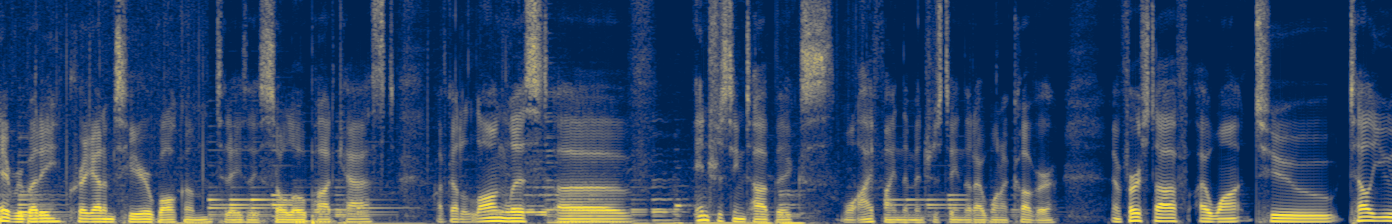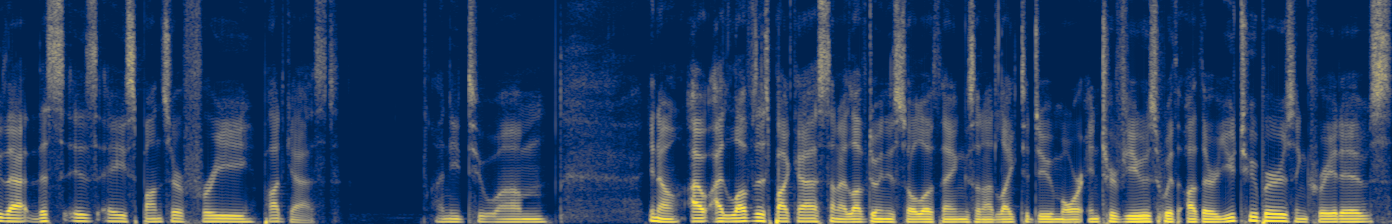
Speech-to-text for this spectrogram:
Hey, everybody, Kraig Adams here. Welcome. Today's a solo podcast. I've got a long list of interesting topics. Well, I find them interesting that I want to cover. And first off, I want to tell you that this is a sponsor free podcast. I need to, um, you know, I, I love this podcast and I love doing these solo things, and I'd like to do more interviews with other YouTubers and creatives.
